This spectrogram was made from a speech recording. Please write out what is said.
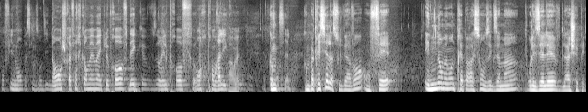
confinement parce qu'ils ont dit non, je préfère quand même avec le prof. Dès que vous aurez le prof, on reprendra les ah comme, comme Patricia l'a soulevé avant, on fait énormément de préparation aux examens pour les élèves de la HEP.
